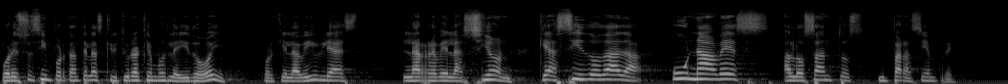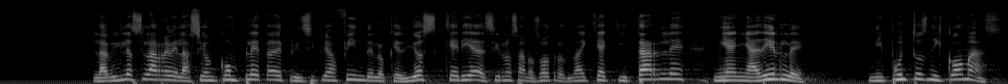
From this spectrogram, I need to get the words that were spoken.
por eso es importante la escritura que hemos leído hoy, porque la Biblia es la revelación que ha sido dada una vez a los santos y para siempre. La Biblia es la revelación completa de principio a fin de lo que Dios quería decirnos a nosotros. No hay que quitarle ni añadirle, ni puntos ni comas.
